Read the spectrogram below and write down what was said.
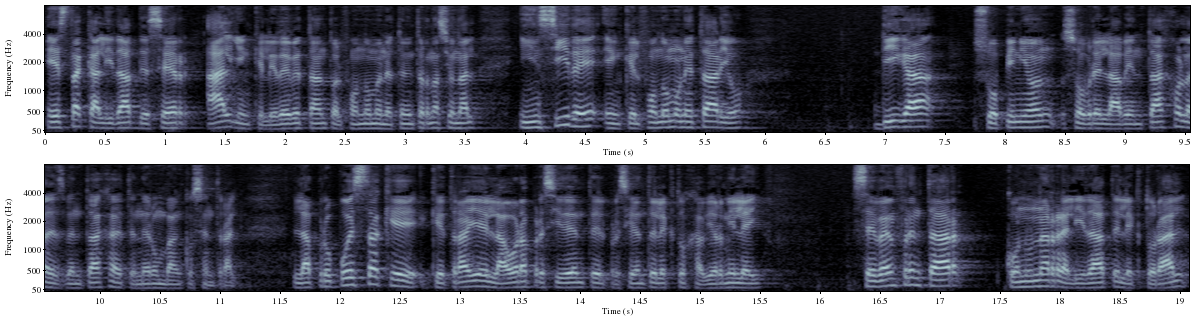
esta calidad de ser alguien que le debe tanto al Fondo Monetario Internacional incide en que el Fondo Monetario diga su opinión sobre la ventaja o la desventaja de tener un banco central. La propuesta que, trae el ahora presidente, el presidente electo Javier Milei, se va a enfrentar con una realidad electoral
